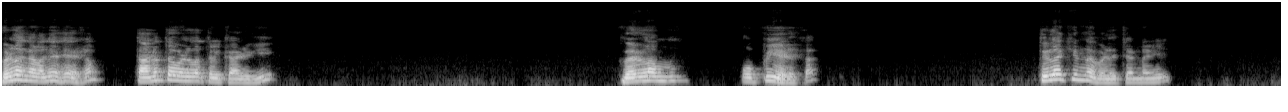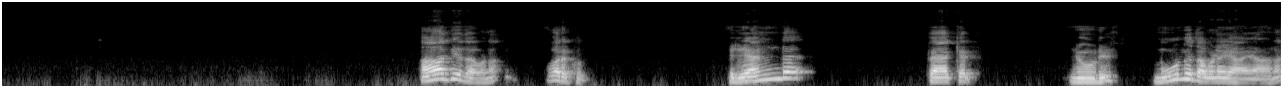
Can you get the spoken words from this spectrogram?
വെള്ളം കളഞ്ഞ ശേഷം തണുത്ത വെള്ളത്തിൽ കഴുകി വെള്ളം ഒപ്പിയെടുത്ത് തിളയ്ക്കുന്ന വെളിച്ചെണ്ണയിൽ ആദ്യ തവണ വറുക്കുന്നു രണ്ട് പാക്കറ്റ് നൂഡിൽസ് മൂന്ന് തവണയായാണ്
